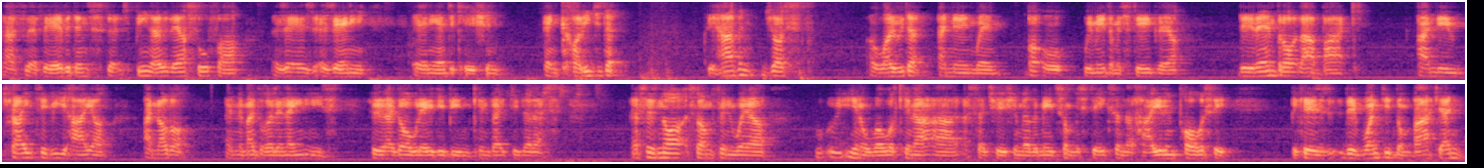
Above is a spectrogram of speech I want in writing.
if, if the evidence that's been out there so far is, is, is any any indication, encouraged it. They haven't just allowed it and then went, uh oh, we made a mistake there. They then brought that back and they tried to rehire another in the middle of the 90s who had already been convicted of this. This is not something where you know, we're looking at a, a, situation where they made some mistakes in their hiring policy because they've wanted them back in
